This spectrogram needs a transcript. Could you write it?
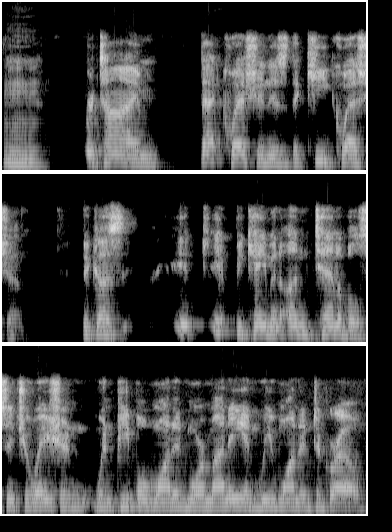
Mm. Over time, that question is the key question because it it became an untenable situation when people wanted more money and we wanted to grow.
